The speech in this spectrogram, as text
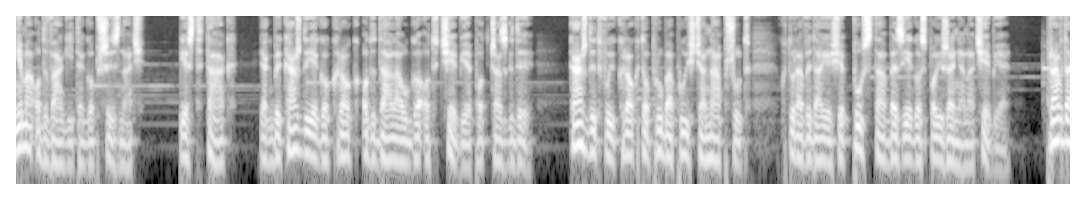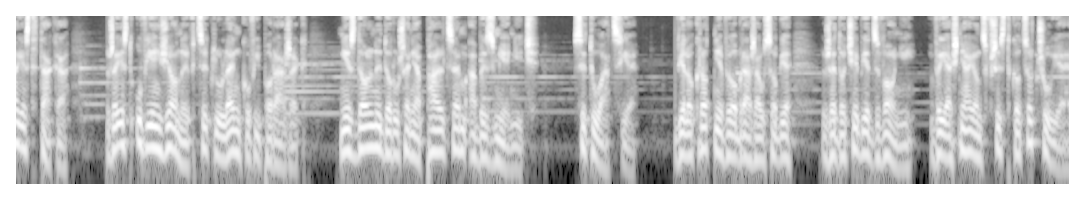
nie ma odwagi tego przyznać. Jest tak, jakby każdy jego krok oddalał go od ciebie, podczas gdy każdy twój krok to próba pójścia naprzód, która wydaje się pusta bez jego spojrzenia na ciebie. Prawda jest taka, że jest uwięziony w cyklu lęków i porażek, niezdolny do ruszenia palcem, aby zmienić sytuację. Wielokrotnie wyobrażał sobie, że do ciebie dzwoni, wyjaśniając wszystko, co czuje,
